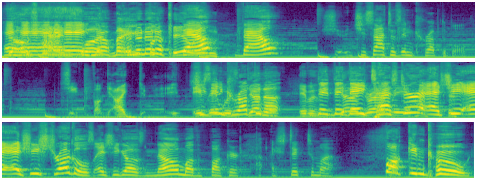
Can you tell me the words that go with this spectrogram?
hey, those hey, hey, hands hey, no, weren't no, made no, no, no, killing. Val, Val, Ch- Chisato's incorruptible. She fucking, I, She's incorruptible. Gonna, if it was they they, they test her and to- she and she struggles and she goes, "No, motherfucker, I stick to my fucking code.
